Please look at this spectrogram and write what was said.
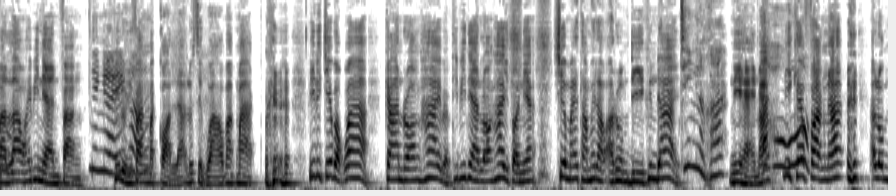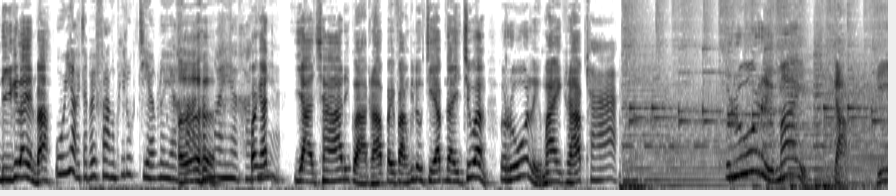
มาเล่าให้พี่แนนฟังยังไงพี่หลุยคะ ฟังมาก่อนแล้วรู้สึกว้าวมากๆ พี่ลูกเจี๊ยบบอกว่าการร้องไห้แบบที่พี่แนนร้องไห้อยู่ตอนเนี้ยเชื่อไหมทำให้เราอารมณ์ดีขึ้นได้ จริงเหรอคะนี่เห็นไหมโอ้โหนี่แค่ฟังนะ อารมณ์ดีขึ้นแล้วเห็นปะอุ้ยอยากจะไปฟังพี่ลูกเจี๊ยบเลยอะเอค่ะอทำไมอะคะเพราะงั้นเนี่ยอย่าช้าดีกว่าครับ ไปฟังพี่ลูกเจี๊ยบในช่วงรู้หรือไม่ครับค่ะรู้หรือไม่กับพี่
